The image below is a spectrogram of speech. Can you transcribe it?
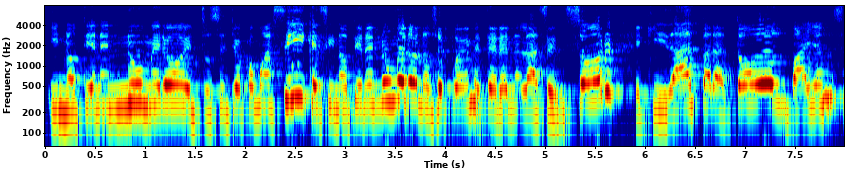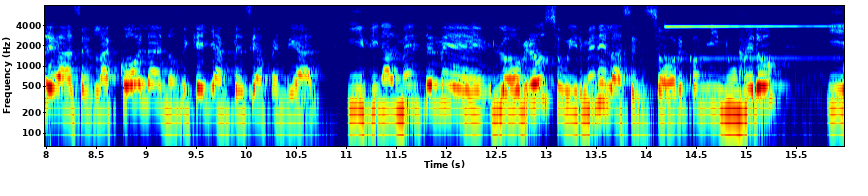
y no tienen número, entonces yo como así, que si no tienen número no se puede meter en el ascensor, equidad para todos, váyanse a hacer la cola, no sé qué, ya empecé a pelear. Y finalmente me logro subirme en el ascensor con mi número y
